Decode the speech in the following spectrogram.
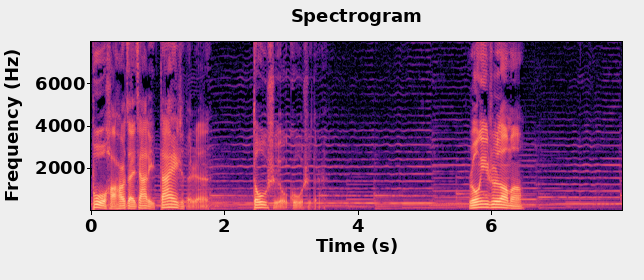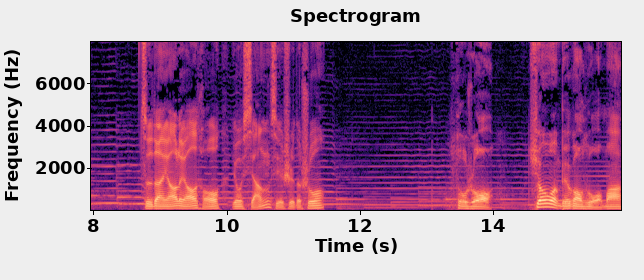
不好好在家里待着的人，都是有故事的人。容易知道吗？子弹摇了摇头，又想起似的说。苏叔，千万别告诉我妈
